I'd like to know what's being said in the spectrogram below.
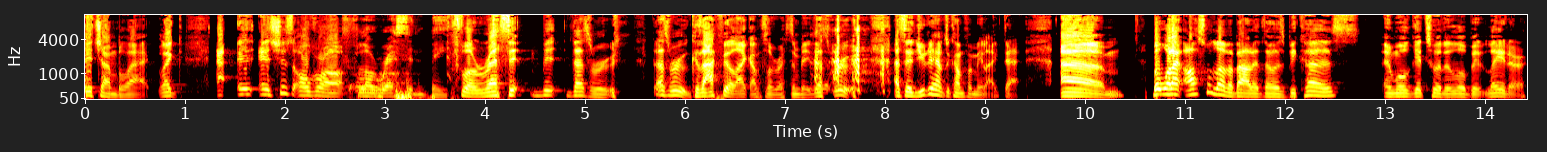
Bitch, I'm black. Like it, it's just overall Fluorescent bass. fluorescent. Bit, that's rude. That's rude because I feel like I'm fluorescent baby. That's rude. I said you didn't have to come for me like that. Um, but what I also love about it though is because, and we'll get to it a little bit later.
